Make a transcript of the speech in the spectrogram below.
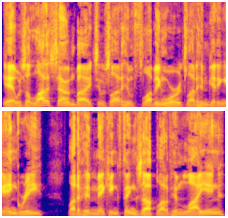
Yeah, it was a lot of sound bites. It was a lot of him flubbing words, a lot of him getting angry, a lot of him making things up, a lot of him lying.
